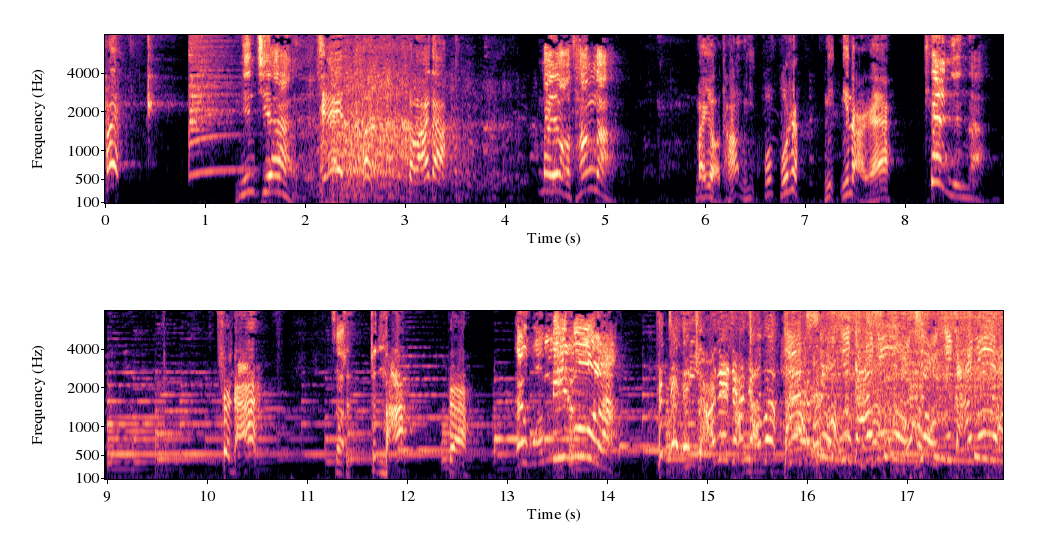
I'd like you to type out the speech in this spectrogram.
哎，您节哀。姐，干嘛的？卖药汤的，卖药糖你不不是你你哪儿人？天津的是哪儿？这这哪儿？这儿哎我迷路了这这这哪儿这傻小子打小子打死我小子打死我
